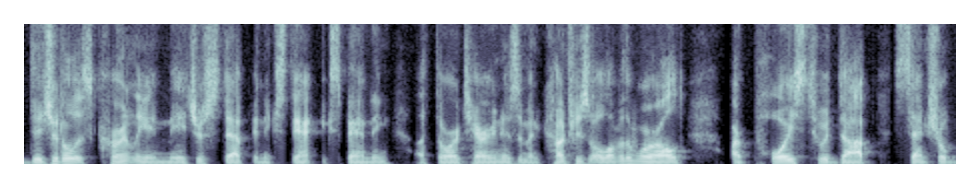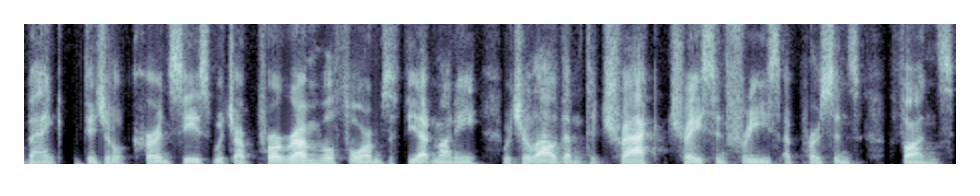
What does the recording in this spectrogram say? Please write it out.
Digital is currently a major step in expanding authoritarianism, and countries all over the world are poised to adopt central bank digital currencies, which are programmable forms of fiat money, which allow them to track, trace, and freeze a person's funds.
